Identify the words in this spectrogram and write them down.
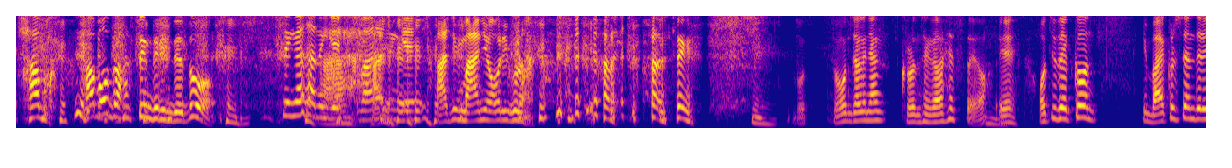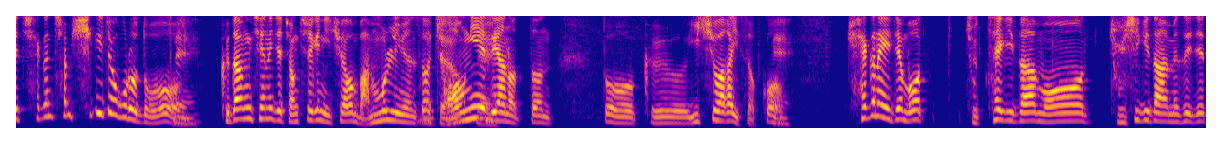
하버, 하버드 학생들인데도 생각하는 게 말하는 게 아직 많이 어리구나 하는, 하는 생각. 뭐, 저 혼자 그냥 그런 생각을 했어요. 예. 어찌 됐건 이 마이클 샌델의 책은 참 시기적으로도 네. 그 당시에는 이제 정치적인 이슈하고 맞물리면서 맞아요. 정의에 네. 대한 어떤 또 그 이슈화가 있었고 네. 최근에 이제 뭐 주택이다 뭐 주식이다 하면서 이제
